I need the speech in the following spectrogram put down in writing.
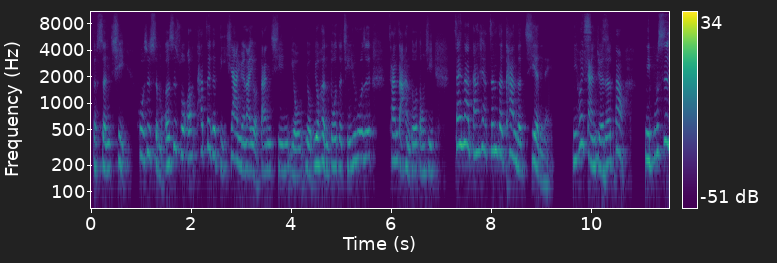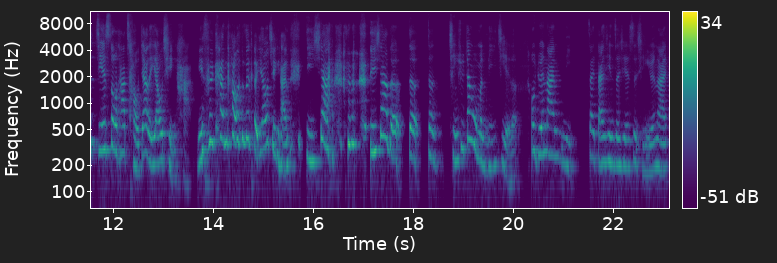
的生气或是什么，而是说，哦，他这个底下原来有担心，有有有很多的情绪，或是掺杂很多东西，在那当下真的看得见呢。你会感觉得到，你不是接受他吵架的邀请函，你是看到这个邀请函底下 底下的的的情绪，但我们理解了，哦，原来你在担心这些事情，原来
